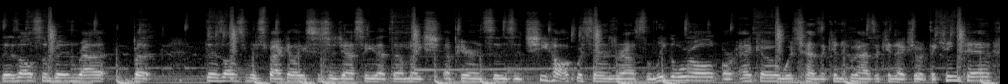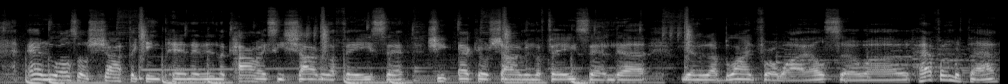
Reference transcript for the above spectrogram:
there's also been rather, but There's also been speculation suggesting that they'll make appearances in She-Hulk, which centers around the legal world, or Echo, which has a who has a connection with the Kingpin, and who also shot the Kingpin. And in the comics, he shot him in the face, and she Echo shot him in the face, and uh, he ended up blind for a while. So uh, have fun with that.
